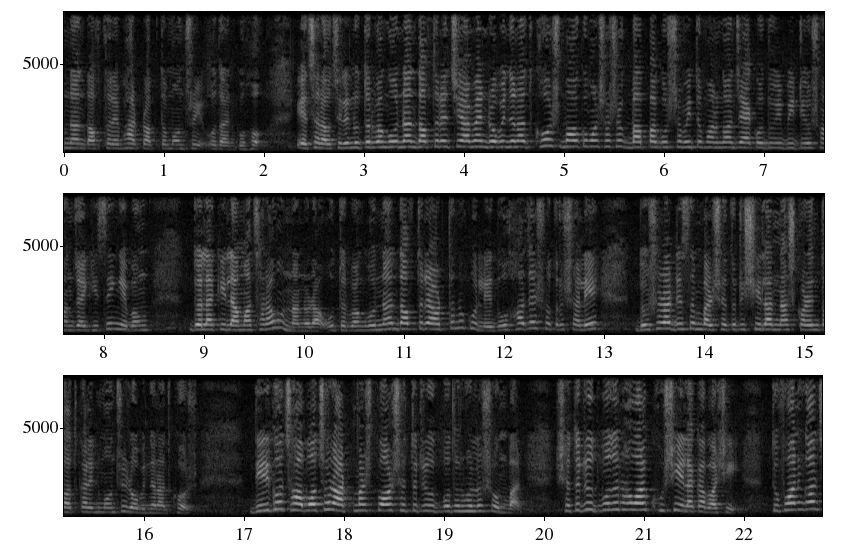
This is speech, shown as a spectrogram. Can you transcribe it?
উন্নয়ন দপ্তরের ভারপ্রাপ্ত মন্ত্রী উদয়ন গুহ। এছাড়াও ছিলেন উত্তরবঙ্গ উন্নয়ন দপ্তরের চেয়ারম্যান রবীন্দ্রনাথ ঘোষ, মহকুমা শাসক বাপ্পা গোস্বামী, তুফানগঞ্জ এক ও দুই বিডিও সঞ্জয় ঘিসিং এবং দোলাকি লামা ছাড়াও অন্যান্যরা। উত্তরবঙ্গ উন্নয়ন দপ্তরের অর্থানুকূল্যে দু হাজার সতেরো সালে দোসরা ডিসেম্বর সেতুটি শিলান্যাস করেন তৎকালীন মন্ত্রী রবীন্দ্রনাথ ঘোষ। দীর্ঘ ছ বছর, আট মাস পর সেতুটির উদ্বোধন হলো সোমবার। সেতুটির উদ্বোধন হওয়ার খুশি এলাকাবাসী। তুফানগঞ্জ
